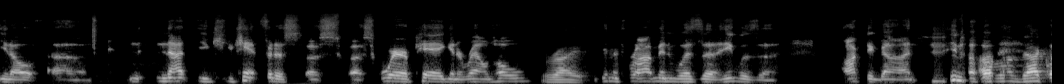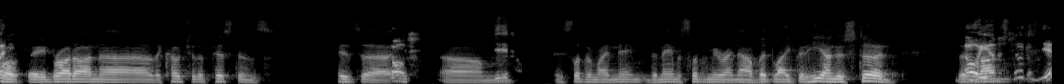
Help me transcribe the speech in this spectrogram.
you know, n- not you, you can't fit a, a, a, square peg in a round hole. Right. Dennis Rodman was a, he was a octagon. You know. I love that quote. But, they brought on uh, the coach of the Pistons. His uh, oh, um, yeah. it's slipping my name. The name is slipping me right now. But like that, he understood. oh, Rodman, he understood him. Yeah.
